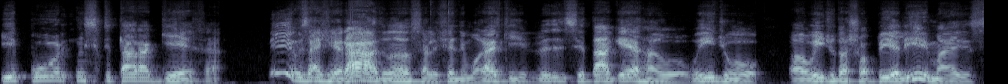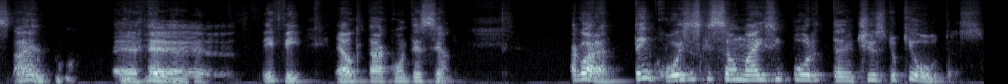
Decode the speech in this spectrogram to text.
e por incitar a guerra. Meio exagerado, nosso né, Alexandre de Moraes, que citar a guerra, o, o índio, o índio da Shopee ali, mas. Né? É, enfim é o que está acontecendo. Agora, tem coisas que são mais importantes do que outras.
